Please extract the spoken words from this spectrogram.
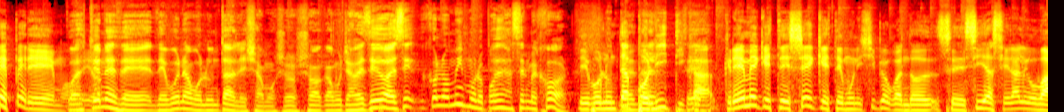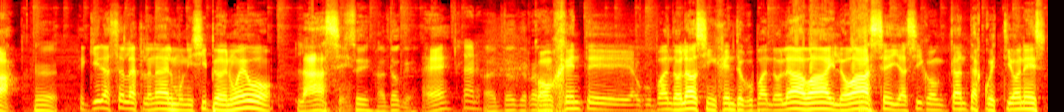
esperemos. Cuestiones de, de buena voluntad le llamo yo, yo acá muchas veces. Digo, decir, con lo mismo lo podés hacer mejor. de voluntad ¿Entendés? política. Sí. Créeme que este sé que este municipio cuando se decide hacer algo va. Que quiere hacer la explanada del municipio de nuevo, la hace. Sí, al toque. ¿Eh? Claro. Al toque rápido. Con gente ocupándola o sin gente ocupándola, va y lo hace, y así con tantas cuestiones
